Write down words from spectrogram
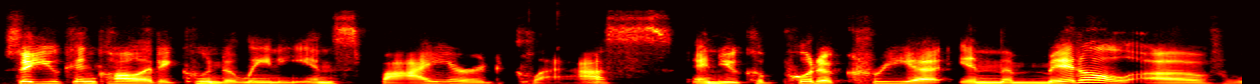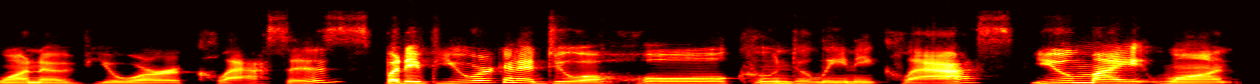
So you can call it a Kundalini inspired class, and you could put a Kriya in the middle of one of your classes. But if you are going to do a whole Kundalini class, you might want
